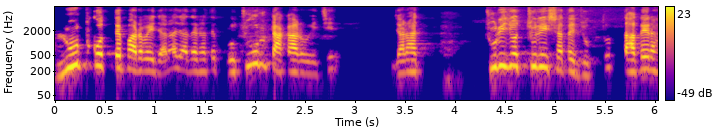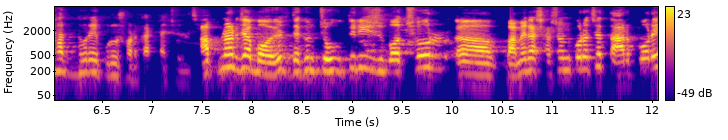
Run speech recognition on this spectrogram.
লুট করতে পারবে যারা, যাদের হাতে প্রচুর টাকা রয়েছে, যারা চুরি চুরির সাথে যুক্ত তাদের হাত ধরে পুরো সরকারটা চলছে। আপনার যা বয়স দেখুন চৌত্রিশ বছর বামেরা শাসন করেছে তারপরে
